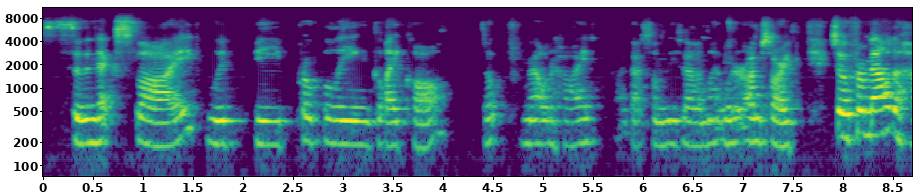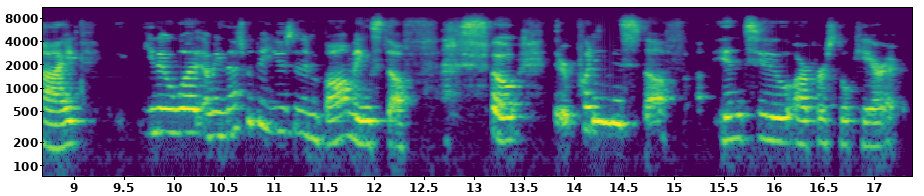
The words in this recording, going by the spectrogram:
So the next slide would be propylene glycol. Oh, formaldehyde. I got some of these out of my order. I'm sorry. So formaldehyde, you know what? I mean, that's what they use in embalming stuff. So they're putting this stuff into our personal care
